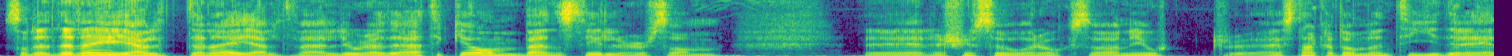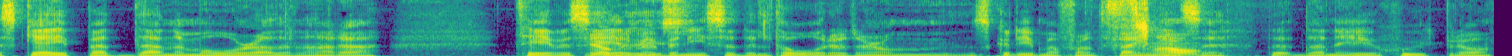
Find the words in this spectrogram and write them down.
Så det, den är jävligt, den är jävligt välgjord. Jag, jag tycker om Ben Stiller som eh, regissör också. Han har gjort... Jag har snackat om den tidigare. Escape at Dannemora. Den här... Uh, tv-serie ja, med Benicio del Toro där de ska rymma från ett fängelse. Ja. Den är ju sjukt bra.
